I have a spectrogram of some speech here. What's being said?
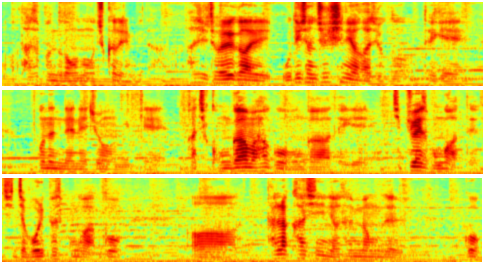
어, 다섯 분도 너무 너무 축하드립니다. 사실 저희가 오디션 출신이어가지고 되게 보는 내내 좀 이렇게 같이 공감하고 뭔가 되게 집중해서 본 것 같아요. 진짜 몰입해서 본 것 같고 어, 탈락하신 여섯 명들 꼭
